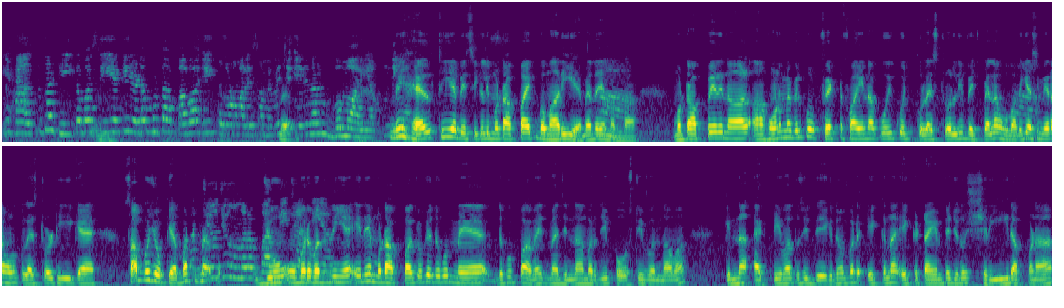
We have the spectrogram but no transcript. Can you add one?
ਇਹ ਹੈਲਥ ਦਾ ਠੀਕ ਆ ਬਸ ਇਹ ਹੈ ਕਿ ਜਿਹੜਾ ਮੋਟਾਪਾ ਵਾ ਇਹ ਆਉਣ ਵਾਲੇ ਸਮੇਂ ਵਿੱਚ ਇਹਦੇ ਨਾਲ ਬਿਮਾਰੀਆਂ ਨਹੀਂ ਹੈਲਥ ਹੀ ਹੈ ਬੇਸਿਕਲੀ ਮੋਟਾਪਾ ਇੱਕ ਬਿਮਾਰੀ ਹੈ ਮੈਂ ਤਾਂ ਇਹ ਮੰਨਦਾ। ਮੋਟਾਪੇ ਦੇ ਨਾਲ ਆ, ਹੁਣ ਮੈਂ ਬਿਲਕੁਲ ਫਿੱਟ ਫਾਈਨ ਆ ਕੋਈ ਕੁਝ ਕੋਲੇਸਟ੍ਰੋਲ ਨਹੀਂ ਵਿੱਚ ਪਹਿਲਾਂ ਉਹ ਵੱਧ ਗਿਆ ਸੀ ਮੇਰਾ ਹੁਣ ਕੋਲੇਸਟ੍ਰੋਲ ਠੀਕ ਹੈ ਸਭ ਕੁਝ ਓਕੇ ਆ ਬਟ ਮੈਂ ਉਮਰ ਜੋ ਉਮਰ ਵੱਧਦੀ ਹੈ ਇਹਨੇ ਮੋਟਾਪਾ ਕਿਉਂਕਿ ਦੇਖੋ ਮੈਂ ਦੇਖੋ ਭਾਵੇਂ ਮੈਂ ਜਿੰਨਾ ਮਰਜ਼ੀ ਪੋਜ਼ਿਟਿਵ ਬੰਦਾ ਵਾਂ ਕਿੰਨਾ ਐਕਟਿਵ ਆ ਤੁਸੀਂ ਦੇਖਦੇ ਹੋ ਬਟ ਇੱਕ ਨਾ ਇੱਕ ਟਾਈਮ ਤੇ ਜਦੋਂ ਸਰੀਰ ਆਪਣਾ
